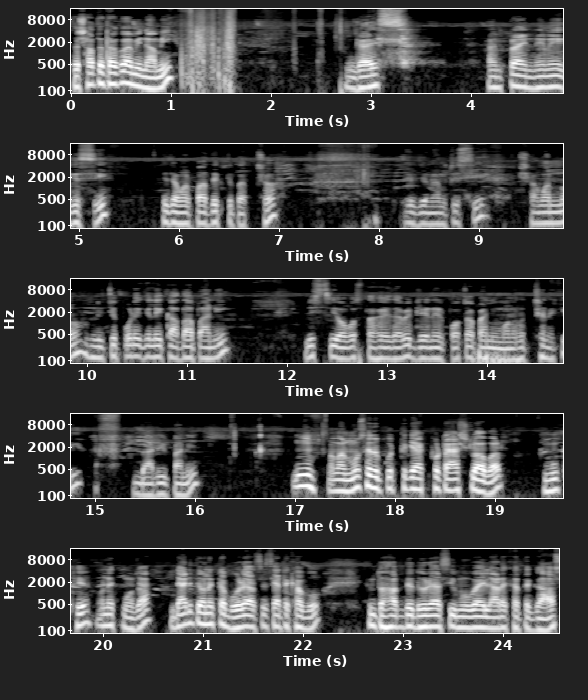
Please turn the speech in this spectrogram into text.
তো সাথে থাকো, আমি নামি। গাইস আমি প্রায় নেমে গেছি। এই যে আমার পা দেখতে পাচ্ছ। এই যে নামতেছি। সামান্য নিচে পড়ে গেলে কাদা পানি। বৃষ্টি অবস্থা হয়ে যাবে ড্রেনের পচা পানি মনে হচ্ছে নাকি, বাড়ির পানি। আমার মুখের উপর থেকে এক ফোঁটা আসলো আবার মুখে, অনেক মজা। গাড়িতে অনেকটা ভরে আছে সেটা খাব। কিন্তু হাত দিয়ে ধরে আসি মোবাইল, আরেক হাতে গাছ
